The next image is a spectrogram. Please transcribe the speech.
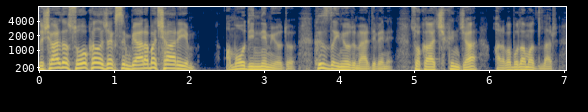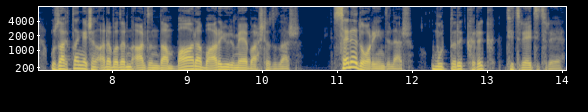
''Dışarıda soğuk alacaksın bir araba çağırayım.'' Ama o dinlemiyordu. Hızla iniyordu merdiveni. Sokağa çıkınca araba bulamadılar. Uzaktan geçen arabaların ardından bağıra bağıra yürümeye başladılar. Sene doğru indiler. Umutları kırık, titreye titreye.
